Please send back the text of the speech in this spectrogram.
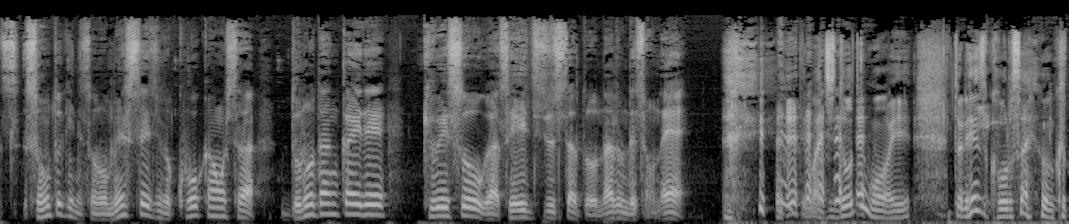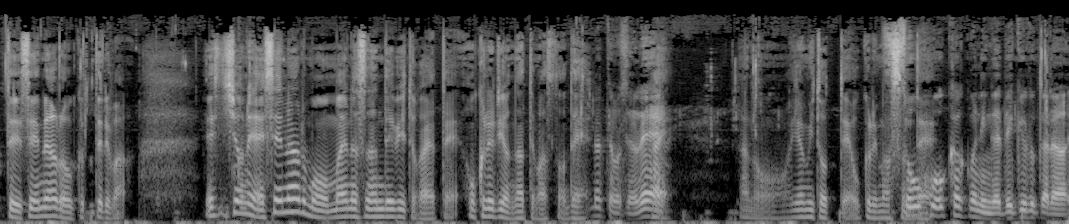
そその時にそのメッセージの交換をしたら、どの段階で QSO が成立したとなるんでしょうね。でまあ自動でもいい。とりあえずコールサインを送って SNR を送ってれば一応ね、SNR もマイナス何 dB とかやって送れるようになってますので。なってますよね。はい。あの、読み取って送りますんで。双方確認ができるから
